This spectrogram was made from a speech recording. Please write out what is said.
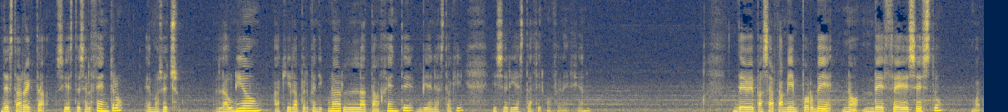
de esta recta, si este es el centro, hemos hecho la unión, aquí la perpendicular, la tangente viene hasta aquí y sería esta circunferencia. Debe pasar también por B, no, BC es esto, bueno,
